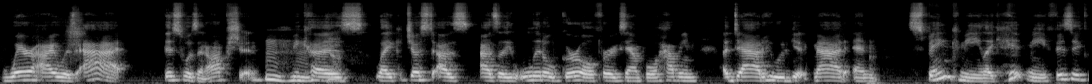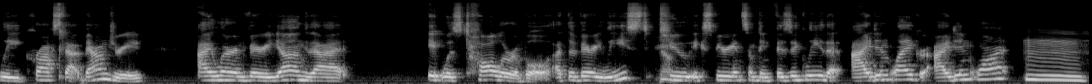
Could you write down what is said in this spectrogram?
where I was at, this was an option Mhm. because like just as as a little girl for example having a dad who would get mad and spank me like hit me physically cross that boundary i learned very young that it was tolerable at the very least Yeah. to experience something physically that i didn't like or i didn't want Mm,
